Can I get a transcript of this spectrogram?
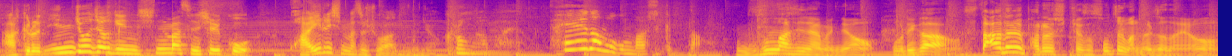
아, 그런 인조적인 신맛은 싫고 과일의 신맛을 좋아하는군요. 그런가 봐요. 회에다 먹으면 맛있겠다. 무슨 맛이냐면요. 우리가 쌀을 발효시켜서 소주를 만들잖아요.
